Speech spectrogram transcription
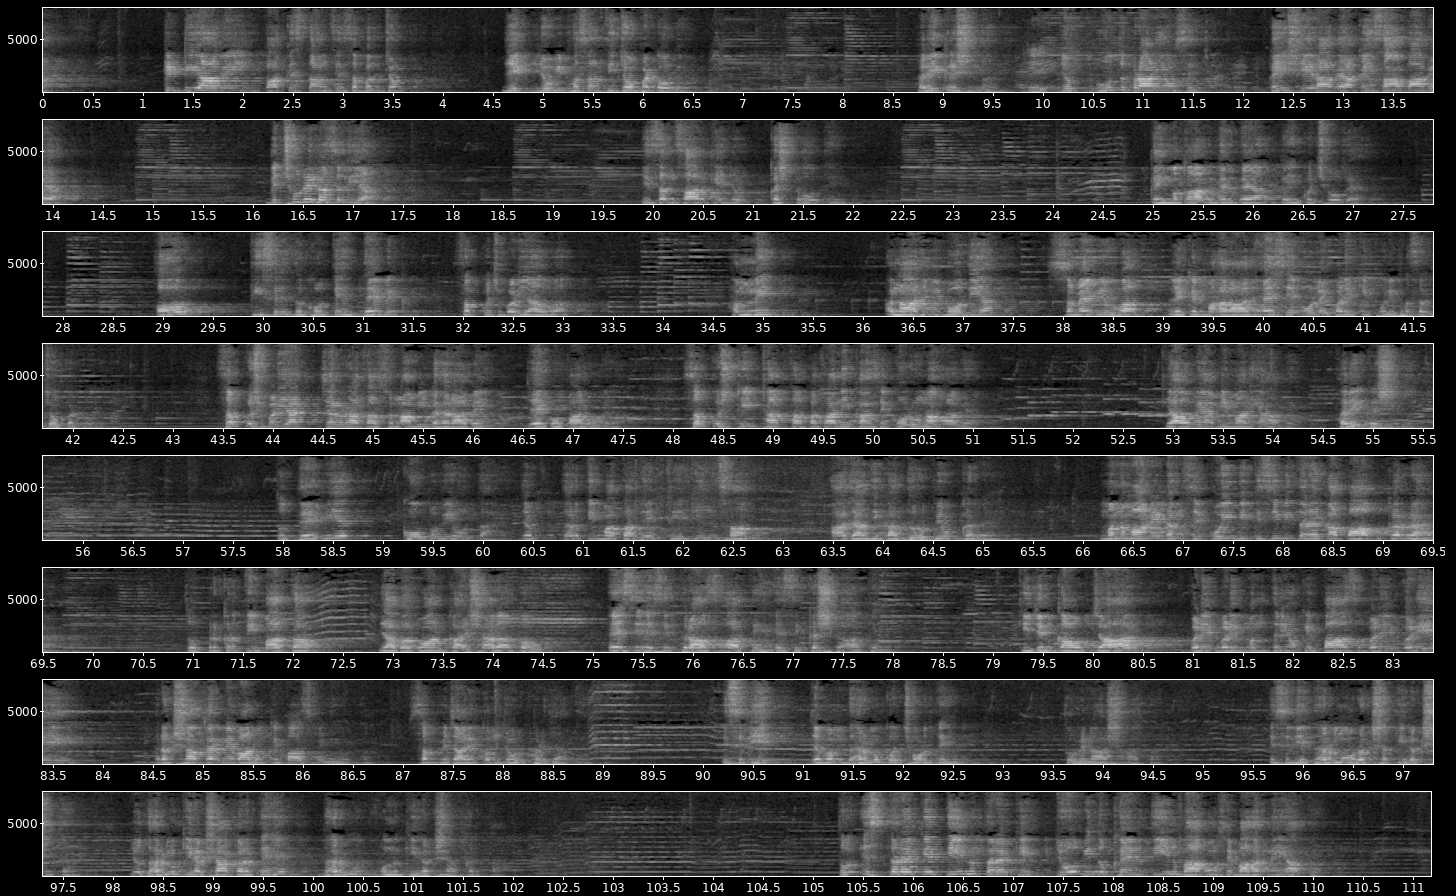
टिड्डी आ गई पाकिस्तान से सफल चौक जो भी फ़सल थी चौपट हो गई। हरे कृष्ण जो भूत प्राणियों से कहीं शेर आ गया कहीं सांप आ गया बिच्छू ने नस लिया ये संसार के जो कष्ट होते हैं, कहीं मकान गिर गया, कहीं कुछ हो गया। और तीसरे दुख होते हैं, दैविक सब कुछ बढ़िया हुआ। हमने अनाज भी बो दिया, समय भी हुआ, लेकिन महाराज ऐसे ओले पड़े कि पूरी फ़सल चौपट हो गई। सब कुछ बढ़िया चल रहा था, सुनामी लहर आ गई, जय गोपाल हो गया। सब कुछ ठीक ठाक था, पता नहीं कहाँ से कोरोना आ गया। क्या हो गया? बीमारियाँ आ गई। हरे कृष्ण। तो दैवीय कोप भी होता है। जब धरती माता देखती है कि इंसान आज़ादी का दुरुपयोग कर रहे हैं, मन माने ढंग से कोई भी किसी भी तरह का पाप कर रहा है तो प्रकृति माता या भगवान का इशारा कहो ऐसे ऐसे त्रास आते हैं, ऐसे कष्ट आते हैं कि जिनका उपचार बड़े बड़े मंत्रियों के पास बड़े बड़े रक्षा करने वालों के पास भी नहीं होता। सब बेचारे कमज़ोर पड़ जाते हैं। इसलिए जब हम धर्म को छोड़ते हैं तो विनाश आता है। इसलिए धर्मो रक्षति रक्षित है। जो धर्म की रक्षा करते हैं, धर्म उनकी रक्षा करता है। तो इस तरह के तीन तरह के जो भी दुख है, इन तीन भागों से बाहर नहीं आते।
